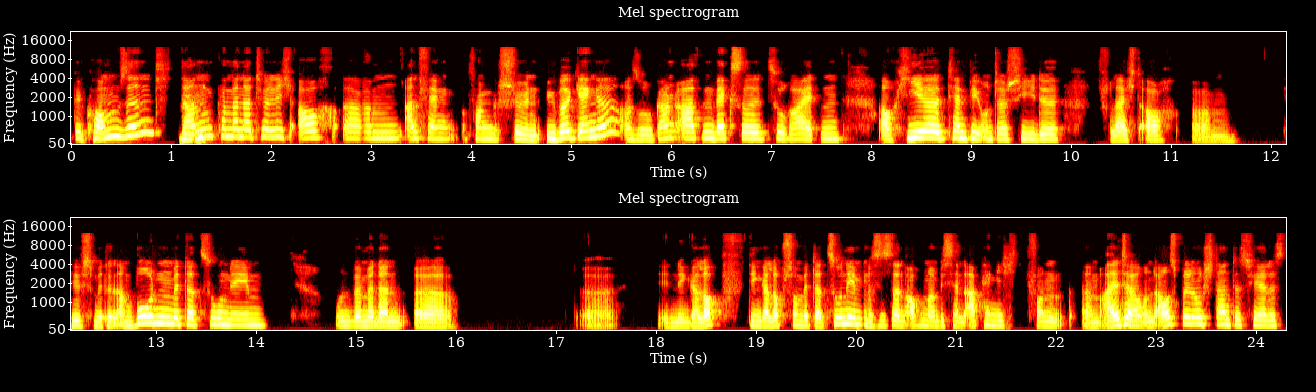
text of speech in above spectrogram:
gekommen sind, dann mhm. können wir natürlich auch ähm, anfangen, anfangen, schön Übergänge, also Gangartenwechsel zu reiten. Auch hier Tempi-Unterschiede, vielleicht auch ähm, Hilfsmittel am Boden mit dazu nehmen. Und wenn wir dann äh, äh, in den Galopp, den Galopp schon mit dazu nehmen. Das ist dann auch immer ein bisschen abhängig von ähm, Alter und Ausbildungsstand des Pferdes.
